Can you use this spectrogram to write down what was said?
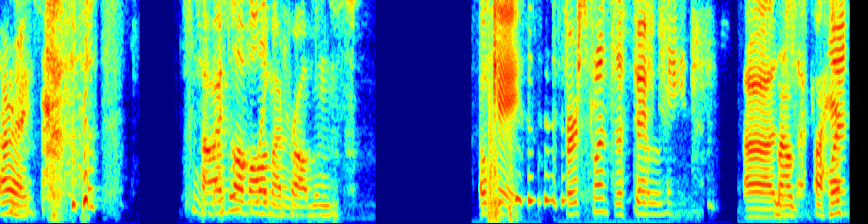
All right. That's how I solve all of my problems. Okay, first one's a 15. Uh, the Now, second a one,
